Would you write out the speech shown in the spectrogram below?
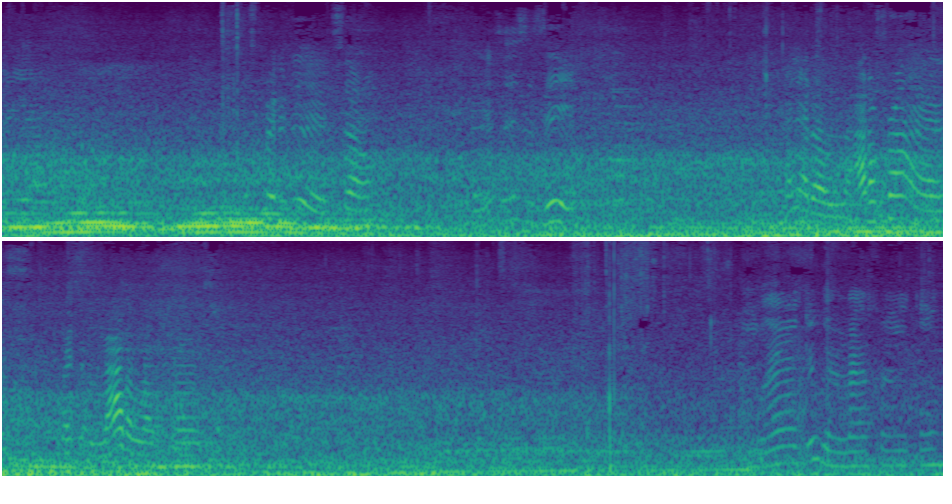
But yeah, it's pretty good. So I guess this is it. I got a lot of fries, like a lot, a lot of fries. I'm glad I do got a lot of fries though.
